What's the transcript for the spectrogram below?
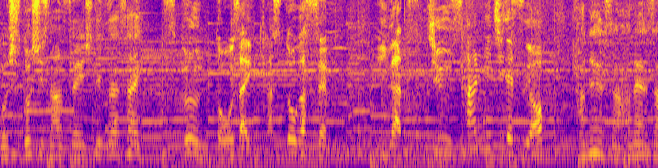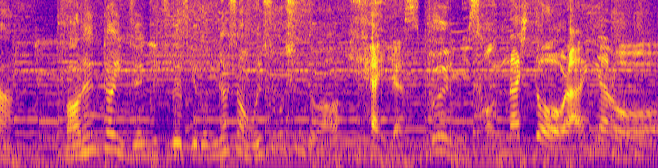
どしどし参戦してください。スプーン東西キャスト合戦。2月13日ですよ。花屋さん花屋さんバレンタイン前日ですけど皆さんお忙しいんではいやいやスプーンにそんな人おらんやろ。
